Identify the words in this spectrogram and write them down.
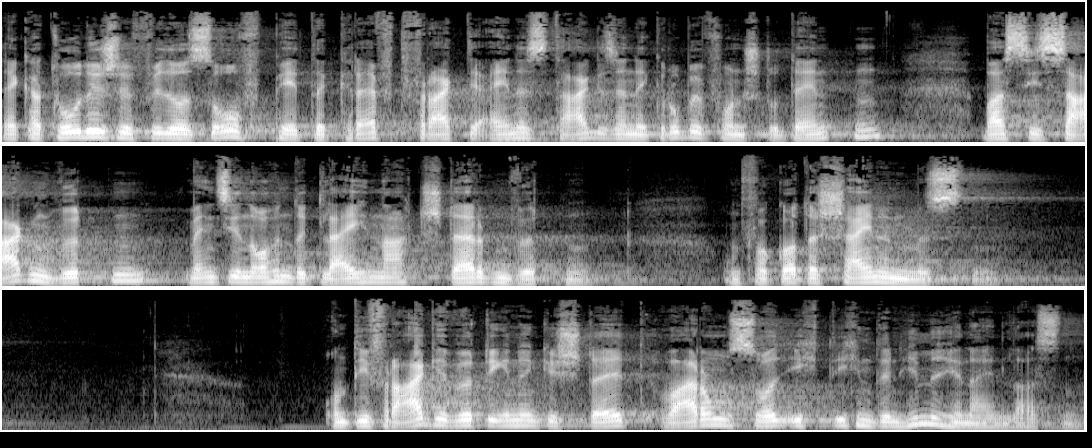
Der katholische Philosoph Peter Kreft fragte eines Tages eine Gruppe von Studenten, was sie sagen würden, wenn sie noch in der gleichen Nacht sterben würden und vor Gott erscheinen müssten. Und die Frage würde ihnen gestellt, warum soll ich dich in den Himmel hineinlassen?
